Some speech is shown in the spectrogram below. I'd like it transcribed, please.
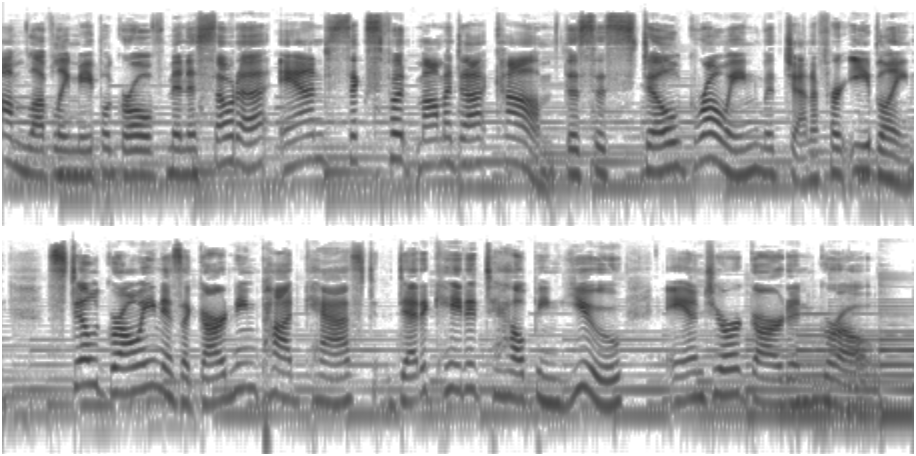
From lovely Maple Grove, Minnesota, and sixfootmama.com, this is Still Growing with Jennifer Ebling. Still Growing is a gardening podcast dedicated to helping you and your garden grow.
